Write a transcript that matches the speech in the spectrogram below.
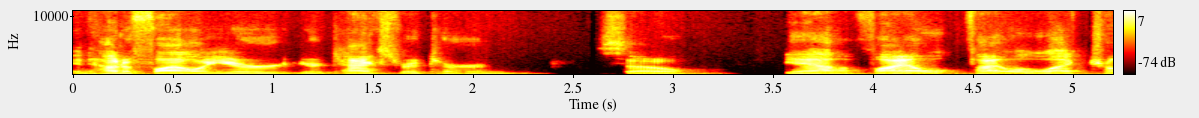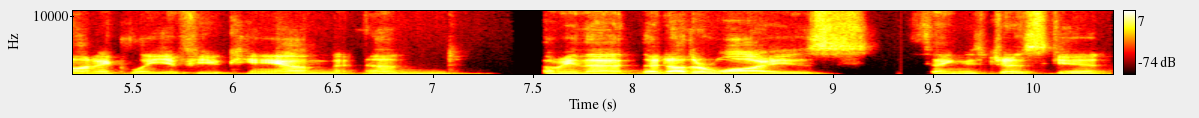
in how to file your your tax return. So yeah, file file electronically if you can. And I mean that that otherwise things just get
